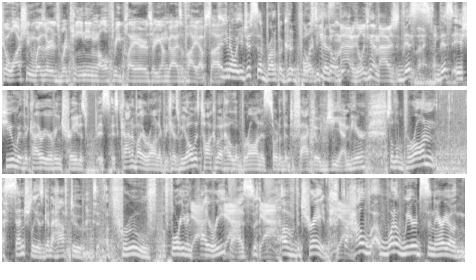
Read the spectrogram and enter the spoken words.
you know, Washington Wizards retaining all three players or young guys of high upside. you know what you just said brought up a good point Those because don't the- matter. The only thing that matters is Cleveland. I this think. this issue with the Kyrie Irving trade is, is is kind of ironic because we always talk about how LeBron is sort of the de facto GM here. So LeBron essentially is going to have to approve before even Yeah, Kyrie yeah, does yeah. of the trade. Yeah. So how what a weird scenario What do you mean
